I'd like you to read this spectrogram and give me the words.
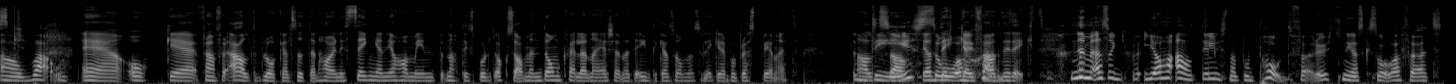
magisk. Ja, wow. Eh, och eh, framförallt blåkalciten har den i sängen, jag har min på nattduksbordet också men de kvällarna jag känner att jag inte kan somna så lägger jag den på bröstbenet. Alltså, det är jag däckar ju fan direkt. Nej men alltså jag har alltid lyssnat på podd förut när jag ska sova för att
